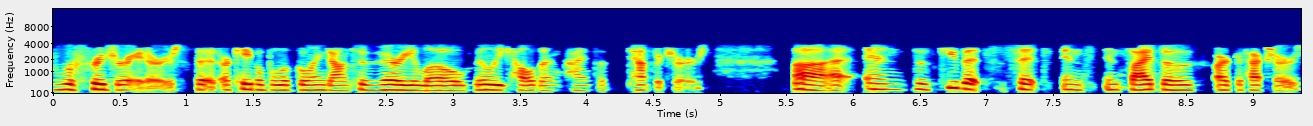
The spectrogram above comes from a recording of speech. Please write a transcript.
refrigerators that are capable of going down to very low millikelvin kinds of temperatures. Uh, and those qubits sit in, inside those architectures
